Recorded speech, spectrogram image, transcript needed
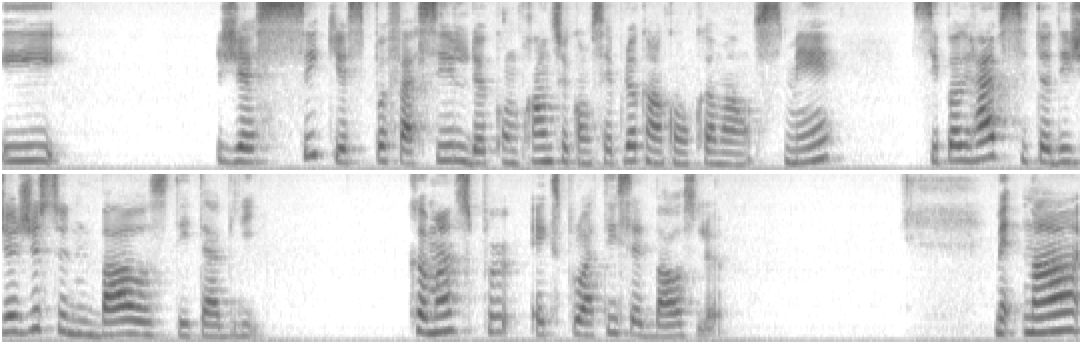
Et je sais que c'est pas facile de comprendre ce concept-là quand on commence, mais c'est pas grave si tu as déjà juste une base d'établi comment tu peux exploiter cette base-là. Maintenant,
